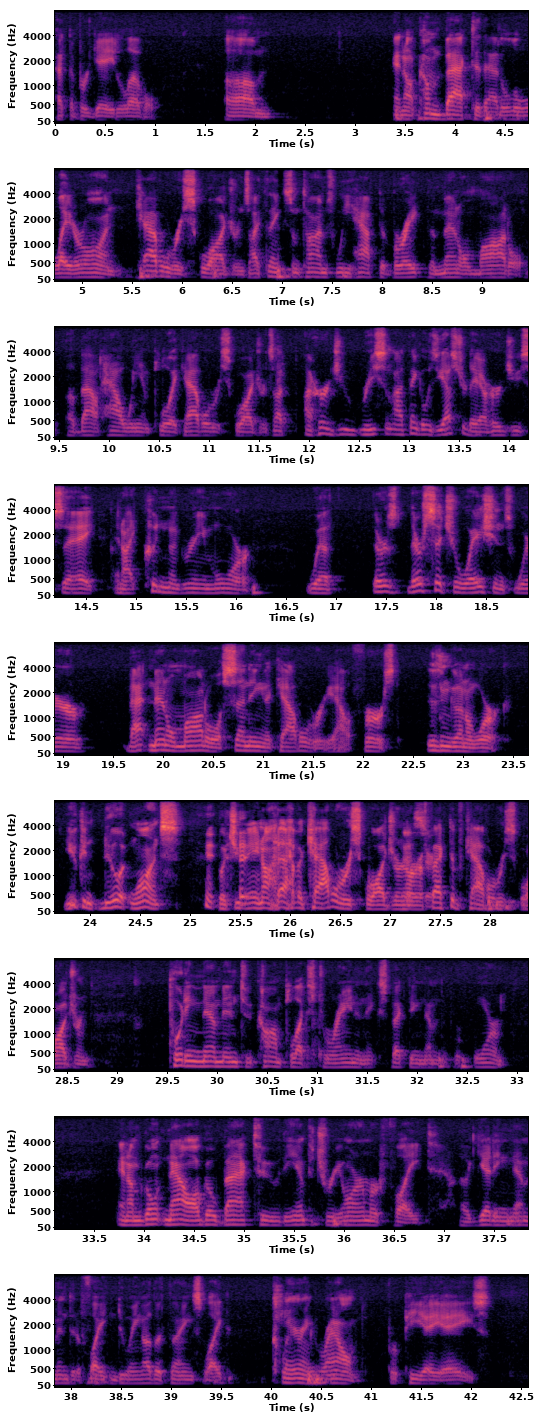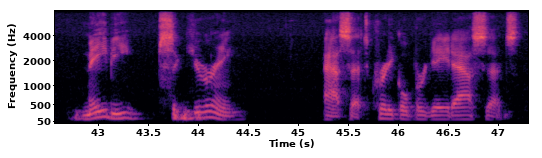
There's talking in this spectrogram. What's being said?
at the brigade level. Um, and I'll come back to that a little later on. Cavalry squadrons, I think sometimes we have to break the mental model about how we employ cavalry squadrons. I, I heard you recently, I think it was yesterday, I heard you say, and I couldn't agree more with there's there's situations where that mental model of sending the cavalry out first isn't going to work. You can do it once, but you may not have a cavalry squadron Yes, or sir. effective cavalry squadron putting them into complex terrain and expecting them to perform. And I'm going now. I'll go back to the infantry armor fight, uh, getting them into the fight and doing other things like clearing ground for PAAs, maybe securing assets, critical brigade assets.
